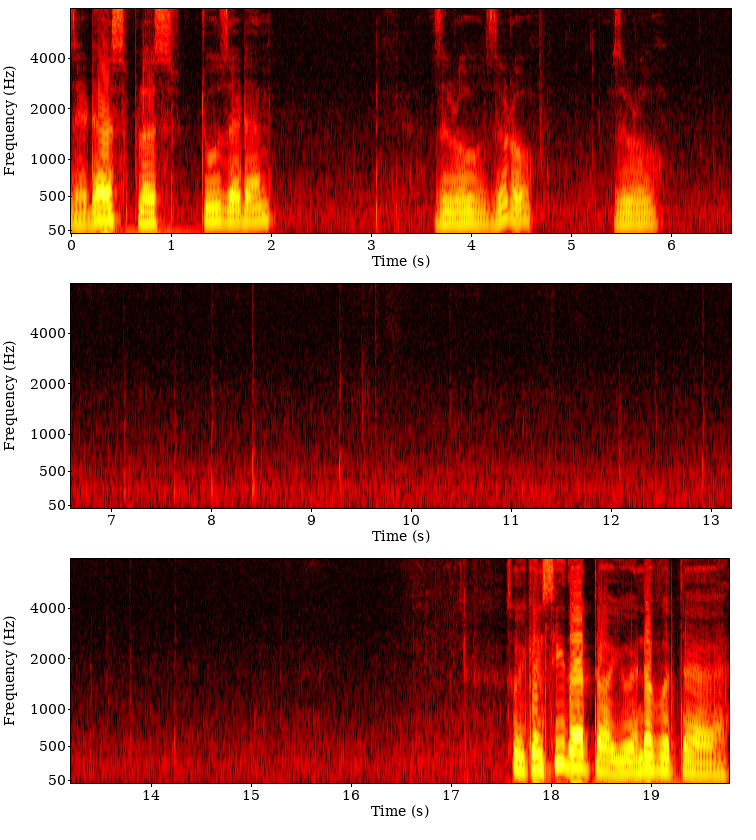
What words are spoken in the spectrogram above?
Z s plus 2 Z m 0 0 0 So, you can see that uh, you end up with a,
